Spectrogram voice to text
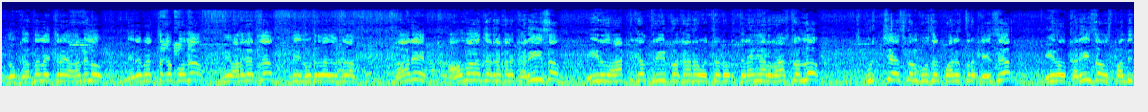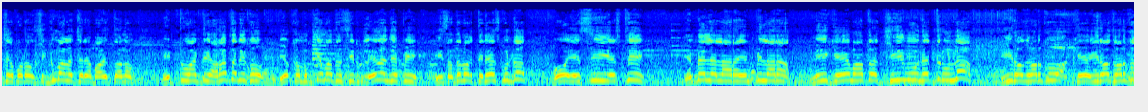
నువ్వు గతంలో ఇచ్చిన హామీలు నెరవేర్చకపోగా మేము అడగట్లేం నీ నూట కానీ అవమానం జరిగిన కనీసం ఈ రోజు ఆర్టికల్ త్రీ ప్రకారం వచ్చినటువంటి తెలంగాణ రాష్ట్రంలో కుర్చీ చేసుకుని కూర్చొని పాలిస్తున్న కేసీఆర్ ఈ రోజు కనీసం స్పందించకపోవడం సిగ్గుమాల చర్య భావిస్తున్నాం ఎటువంటి అర్హత నీకు? ఈ యొక్క ముఖ్యమంత్రి సీటు లేదని చెప్పి ఈ సందర్భంగా తెలియజేసుకుంటూ ఓ ఎస్సీ ఎస్టీ ఎమ్మెల్యేలారా ఎంపీలారా మీకేమాత్రం చీము నెత్తురు ఉన్నా ఈ రోజు వరకు కే- ఈ రోజు వరకు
